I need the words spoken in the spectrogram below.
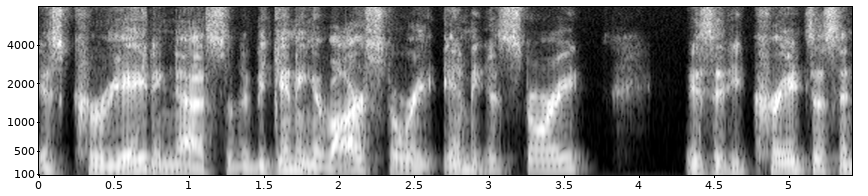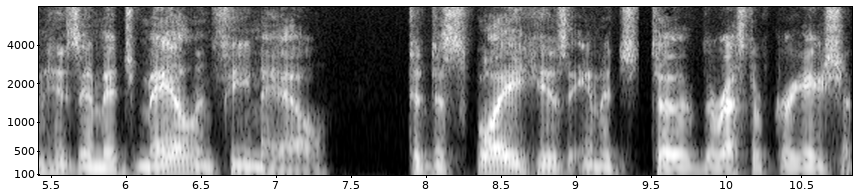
is creating us. So the beginning of our story in his story is that he creates us in his image, male and female, to display his image to the rest of creation.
